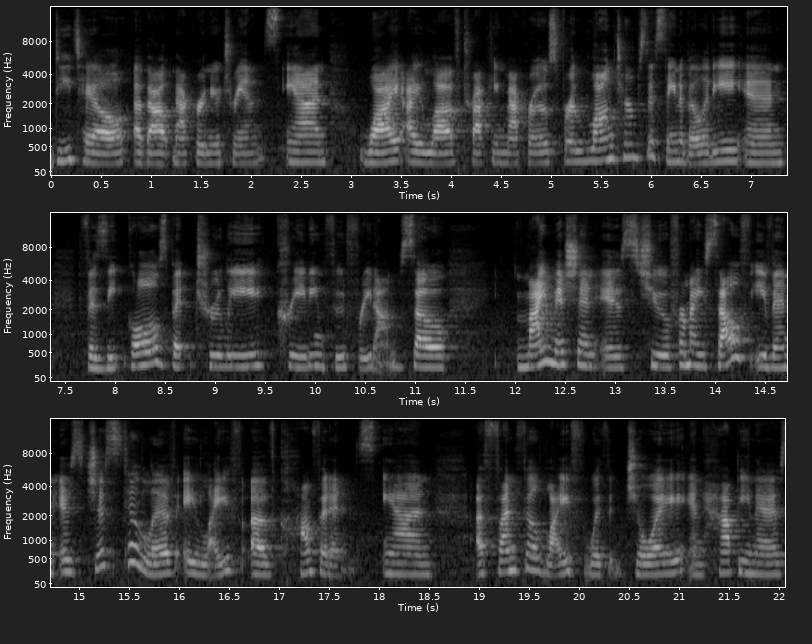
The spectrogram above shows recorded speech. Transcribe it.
detail about macronutrients and why I love tracking macros for long term sustainability and physique goals, but truly creating food freedom. So, my mission is to, for myself even, is just to live a life of confidence and a fun filled life with joy and happiness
